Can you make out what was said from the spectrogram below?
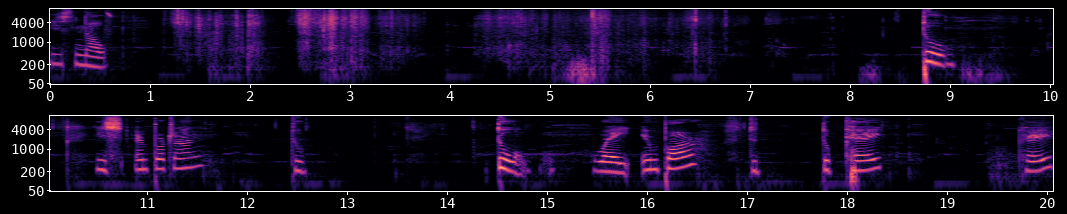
is known. Two. It's important to to way import to to care care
